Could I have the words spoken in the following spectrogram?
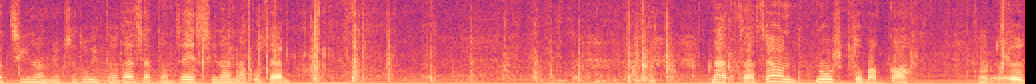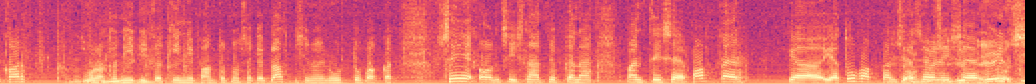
vot siin on niisugused huvitavad asjad on sees, siin on nagu see. näed sa, see on nuusktubaka karp, mul on ta niidiga kinni pandud, noh, see käib lahti, siin oli nuusttubakat. see on siis näed niisugune, pandi see paber ja, ja tubakat ja see oli see hülts.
